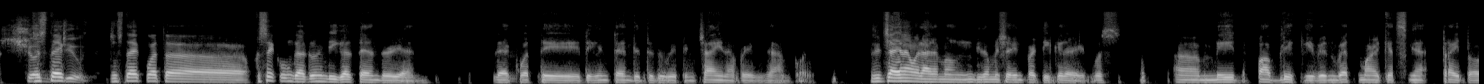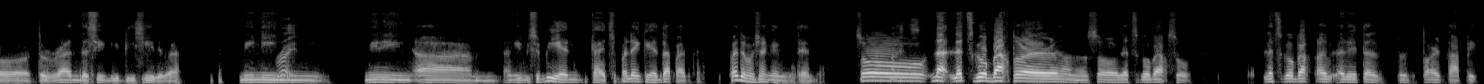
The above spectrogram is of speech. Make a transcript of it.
Should just like, do. Just like what uh kasi kung gagawin legal tender yan, like what they they intended to do it in China for example. Kasi China wala namang hindi naman siya in particular. It was uh, made public even wet markets nga try to to run the CBDC, di ba? Meaning right. meaning um ang ibig sabihin kahit sa palengke dapat pwede mo siyang gamitin. So, right. na, let's go back to our no, no, so let's go back so let's go back a, a little to, to our topic.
